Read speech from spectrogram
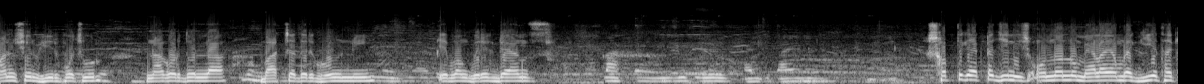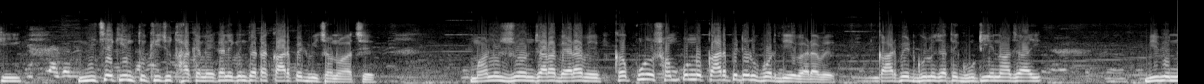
মানুষের ভিড় প্রচুর। নাগরদোল্লা, বাচ্চাদের ঘূর্ণি এবং ব্রেক ড্যান্স। সব থেকে একটা জিনিস, অন্যান্য মেলায় আমরা গিয়ে থাকি, নিচে কিন্তু কিছু থাকে না, এখানে কিন্তু একটা কার্পেট বিছানো আছে। মানুষজন যারা বেড়াবে পুরো সম্পূর্ণ কার্পেটের উপর দিয়ে বেড়াবে। কার্পেটগুলো যাতে গুটিয়ে না যায়, বিভিন্ন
